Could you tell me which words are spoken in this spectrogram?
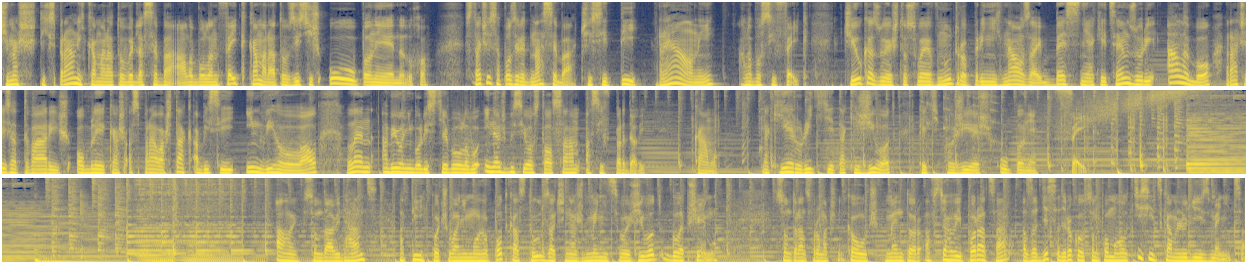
či máš tých správnych kamarátov vedľa seba alebo len fake kamarátov zistíš úplne jednoducho. Stačí sa pozrieť na seba, či si ty reálny alebo si fake. Či ukazuješ to svoje vnútro pri nich naozaj bez nejakej cenzúry, alebo radšej sa tváriš, obliekaš a správaš tak, aby si im vyhovoval, len aby oni boli s tebou, lebo ináč by si ostal sám asi v prdeli. Kámo, na kieru riť taký život, keď ho žiješ úplne fake. Ahoj, som David Hans a ty počúvaním môjho podcastu začínaš meniť svoj život k lepšiemu. Som transformačný coach, mentor a vzťahový poradca a za 10 rokov som pomohol tisíckam ľudí zmeniť sa.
